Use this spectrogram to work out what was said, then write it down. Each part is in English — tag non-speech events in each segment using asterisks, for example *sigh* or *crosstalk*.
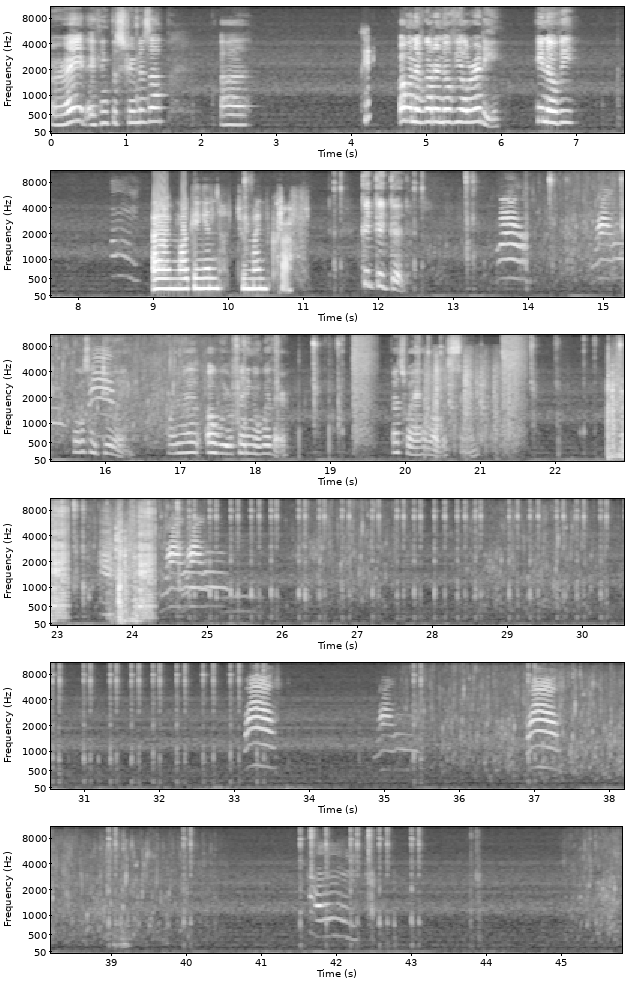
Alright, I think the stream is up. Uh. Okay. Oh, and I've got a Novi already. Hey, Novi. I'm logging in to Minecraft. Good, good, good. What was I doing? Why do I. Oh, we were fighting a wither. That's why I have all this sand.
